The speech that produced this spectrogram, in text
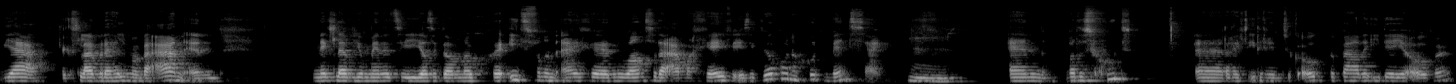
ja, ik sluit me daar helemaal bij aan. En Next Level Humanity, als ik dan nog eh, iets van een eigen nuance daaraan mag geven, is ik wil gewoon een goed mens zijn. Hmm. En wat is goed? Uh, daar heeft iedereen natuurlijk ook bepaalde ideeën over.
